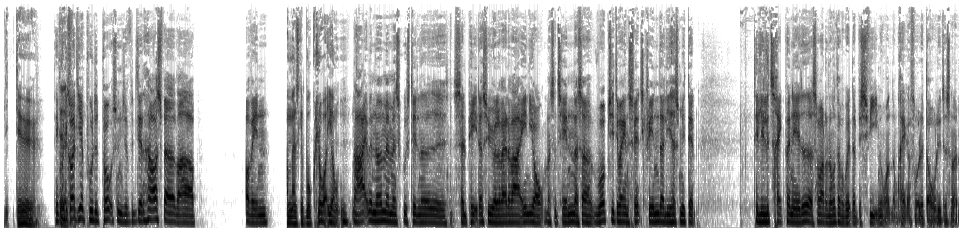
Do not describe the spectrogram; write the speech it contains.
Det, Den det kunne er de godt lige have puttet på, synes jeg, fordi den har også været meget op og vende. Om man skal bruge klor i ovnen. Nej, men noget med, at man skulle stille noget øh, salpetersyre, eller hvad det var, ind i ovnen, og så tænde, og så whoopty, det var en svensk kvinde, der lige havde smidt den, det lille trick på nettet, og så var der nogen, der begyndte at besvime rundt omkring og få det dårligt og sådan noget.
